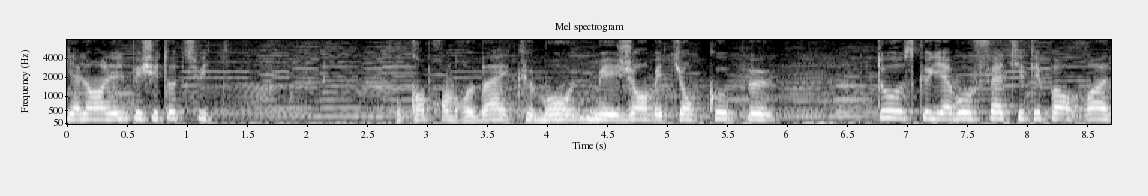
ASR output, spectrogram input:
y allons aller le pêcher tout de suite. Vous comprendre bien que moi, mes jambes étaient copeux. Tout ce que y avait fait y était pas run.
